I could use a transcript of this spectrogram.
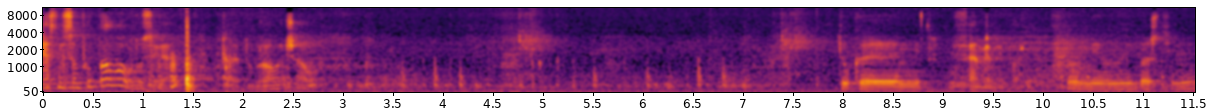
Аз не съм попълвал до сега. Това е добро начало. Тук е Family bar. фамилно и бащино.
